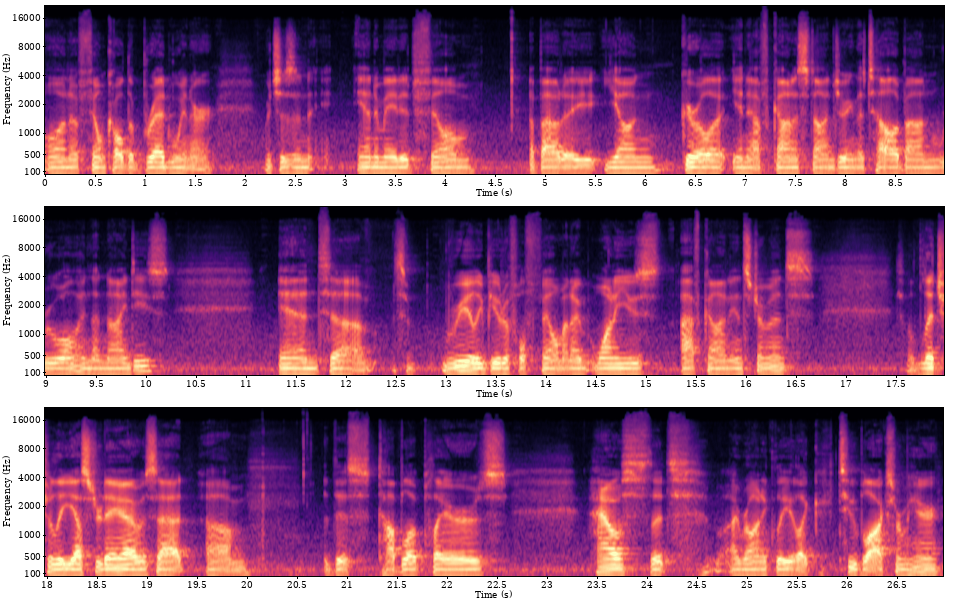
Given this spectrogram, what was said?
on a film called The Breadwinner, which is an animated film about a young girl in Afghanistan during the Taliban rule in the 90s, and um, it's a really beautiful film, and I want to use Afghan instruments. So literally yesterday, I was at um, this tabla player's house that's ironically like two blocks from here,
